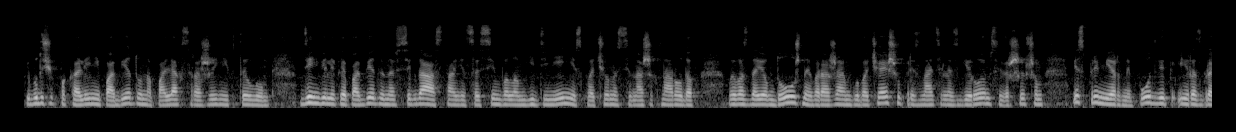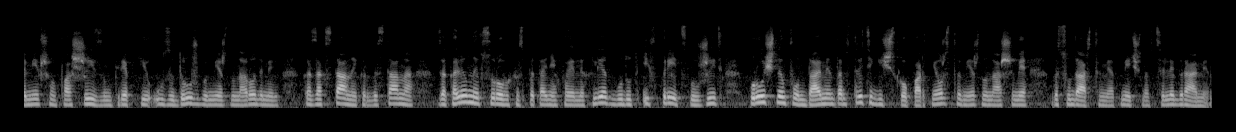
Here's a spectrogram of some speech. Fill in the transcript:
и будущих поколений победу на полях сражений в тылу. День Великой Победы навсегда останется символом единения и сплоченности наших народов. Мы воздаем должное и выражаем глубочайшую признательность героям, совершившим беспримерный подвиг и разгромившим фашизм. Крепкие узы дружбы между народами Казахстана и Кыргызстана, закаленные в суровых испытаниях военных лет, будут и впредь служить служить прочным фундаментом стратегического партнерства между нашими государствами, отмечено в Телеграме.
